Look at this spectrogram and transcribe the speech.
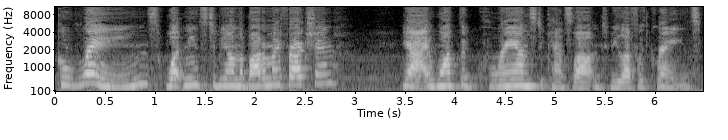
grains, what needs to be on the bottom of my fraction? Yeah, I want the grams to cancel out and to be left with grains.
